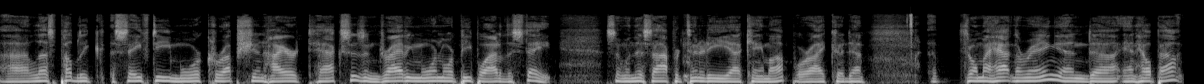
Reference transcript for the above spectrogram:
uh, less public safety, more corruption, higher taxes, and driving more and more people out of the state. So when this opportunity uh, came up, where I could uh, throw my hat in the ring and and help out.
